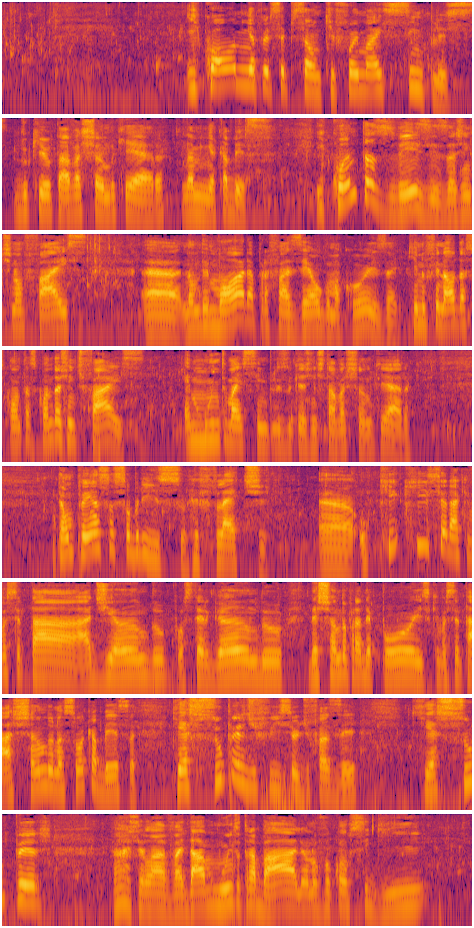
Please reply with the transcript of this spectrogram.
E qual a minha percepção? Que foi mais simples do que eu tava achando que era na minha cabeça. E quantas vezes a gente não faz, uh, não demora para fazer alguma coisa, que no final das contas, quando a gente faz, é muito mais simples do que a gente estava achando que era. Então pensa sobre isso, reflete, é, o que, que, será que você está adiando, postergando, deixando para depois, que você está achando na sua cabeça que é super difícil de fazer, que é super, ah, sei lá, vai dar muito trabalho, eu não vou conseguir.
